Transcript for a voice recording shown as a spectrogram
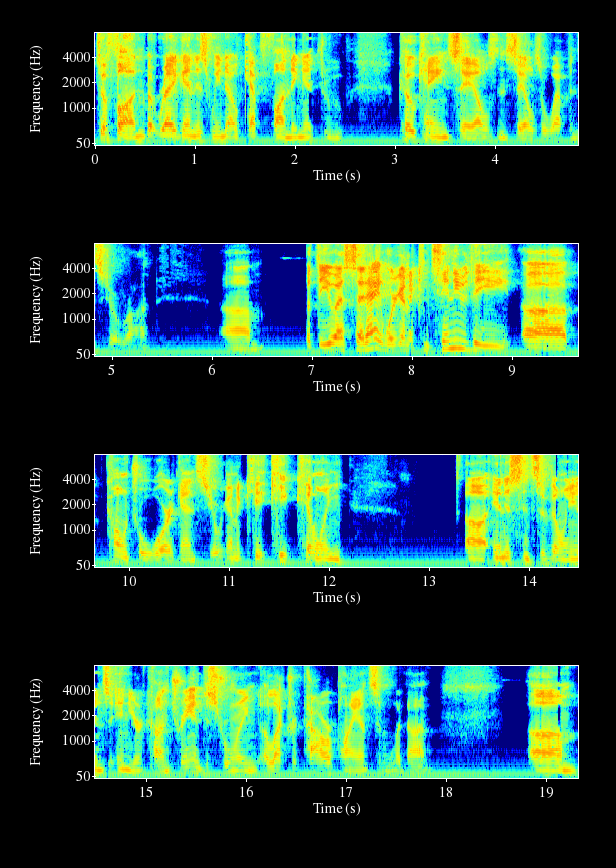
to fund, but Reagan, as we know, kept funding it through cocaine sales and sales of weapons to Iran. Um, but the U.S. said, "Hey, we're going to continue the uh, Contra War against you. We're going to keep killing." uh, innocent civilians in your country and destroying electric power plants and whatnot. Um,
